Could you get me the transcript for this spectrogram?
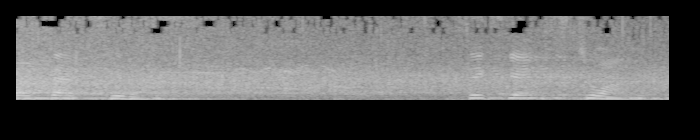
first set, Stephens. Six games to one.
